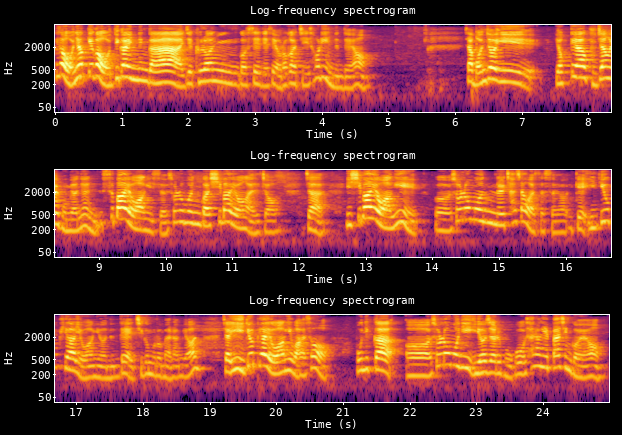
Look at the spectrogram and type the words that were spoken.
그래서 언약계가 어디가 있는가 이제 그런 것에 대해서 여러 가지 설이 있는데요. 자 먼저 이 역대하 9장을 보면은 스바 여왕이 있어요. 솔로몬과 시바 여왕 알죠? 자, 이 시바 여왕이 어, 솔로몬을 찾아왔었어요. 이게 이디오피아 여왕이었는데 지금으로 말하면 자, 이 이디오피아 여왕이 와서 보니까 어, 솔로몬이 이 여자를 보고 사랑에 빠진 거예요.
